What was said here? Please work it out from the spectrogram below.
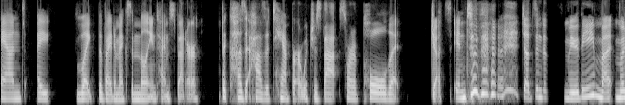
and I like the Vitamix a million times better because it has a tamper, which is that sort of pole that juts into the juts into the smoothie, mu-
